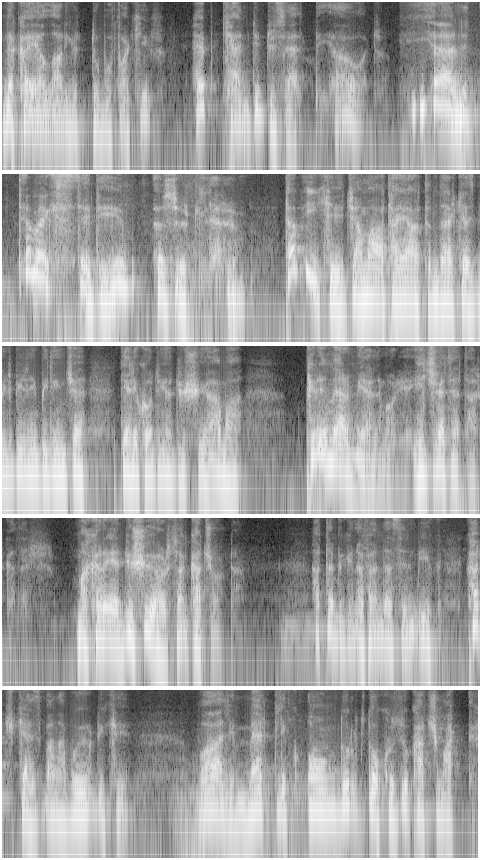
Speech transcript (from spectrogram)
Ne kayalar yuttu bu fakir? Hep kendi düzeltti ya hocam. Yani demek istediğim özür dilerim. Tabii ki cemaat hayatında herkes birbirini bilince delikoduya düşüyor ama prim vermeyelim oraya. Hicret et arkadaş. Makaraya düşüyorsan kaç oradan. Hatta bir gün Efendimiz'in bir kaç kez bana buyurdu ki Vali mertlik ondur, dokuzu kaçmaktır.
